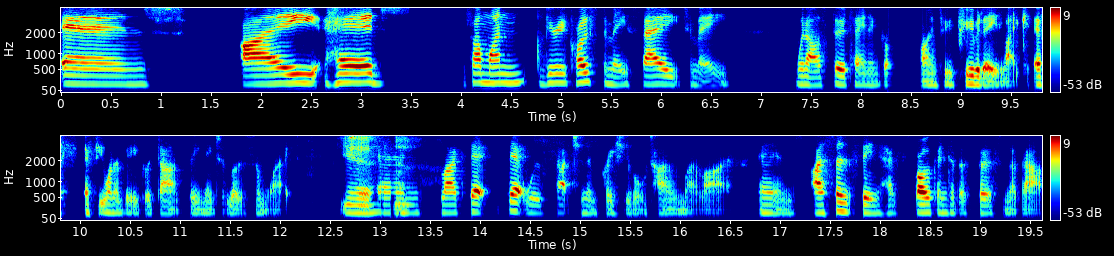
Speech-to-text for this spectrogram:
and I had someone very close to me say to me when I was 13 and going through puberty, like, if, if you want to be a good dancer, you need to lose some weight. Yeah. And yeah. like that, that was such an impressionable time in my life. And I since then have spoken to this person about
